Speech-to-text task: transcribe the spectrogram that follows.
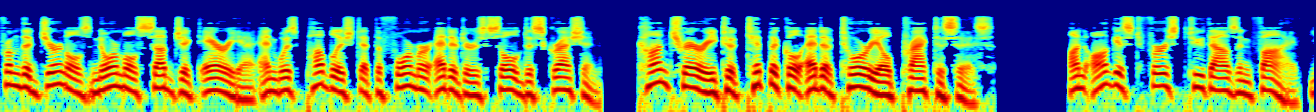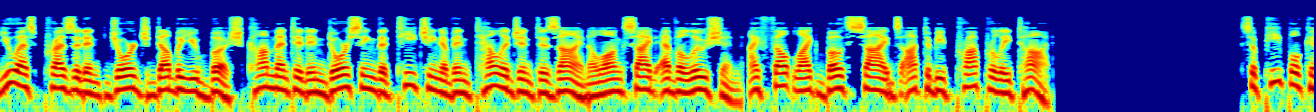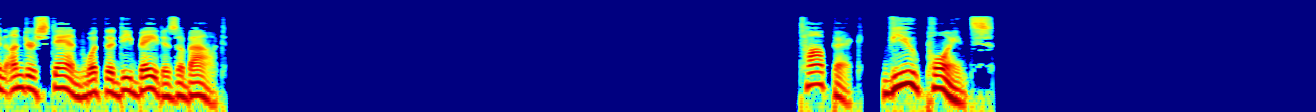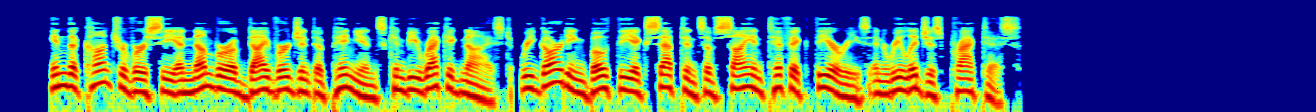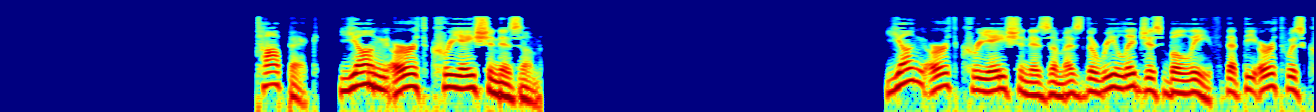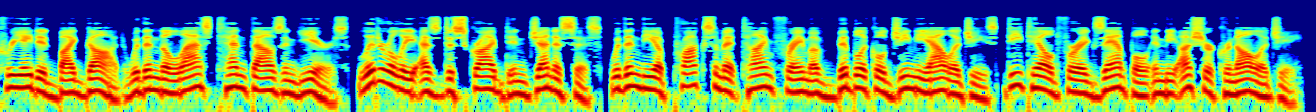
from the journal's normal subject area and was published at the former editor's sole discretion, contrary to typical editorial practices. On August 1, 2005, U.S. President George W. Bush commented endorsing the teaching of intelligent design alongside evolution I felt like both sides ought to be properly taught so people can understand what the debate is about. Topic: Viewpoints. In the controversy a number of divergent opinions can be recognized, regarding both the acceptance of scientific theories and religious practice. Young Earth creationism Young Earth creationism is the religious belief that the Earth was created by God within the last 10,000 years, literally as described in Genesis, within the approximate time frame of biblical genealogies detailed for example in the Ussher chronology.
